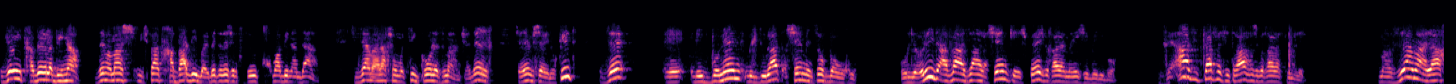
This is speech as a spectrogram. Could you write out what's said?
זה להתחבר לבינה. זה ממש משפט חבדי בהיבט הזה של חסידות חוכמה בינה דעת, שזה המהלך שהוא מציג כל הזמן, שהדרך של הנפש האלוקית זה אה, להתבונן בגדולת השם אינסוף ברוך הוא, ולהוליד אהבה עזה על השם כרשפש וחלל ימני שבליבו. ואז הסטרא אחרא שבכלל השמאלי. כלומר, זה המהלך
